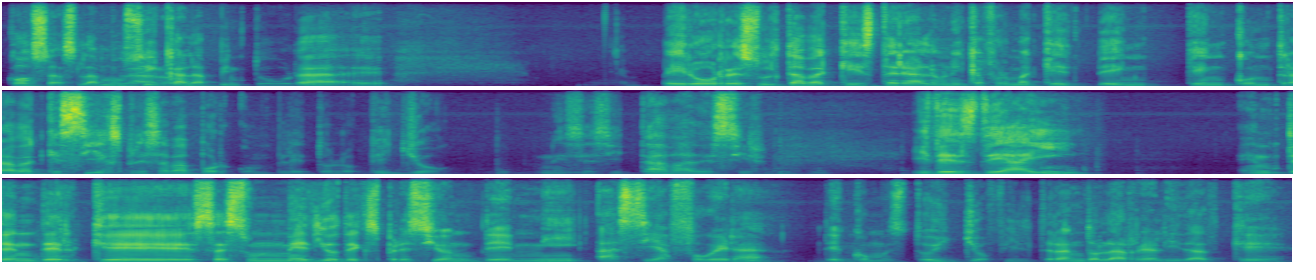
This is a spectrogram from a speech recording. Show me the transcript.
cosas, la música, la pintura. Eh, pero resultaba que esta era la única forma que, que, encontraba que sí expresaba por completo lo que yo necesitaba decir. Y desde ahí, entender que ese es un medio de expresión de mí hacia afuera, de cómo estoy yo filtrando la realidad que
